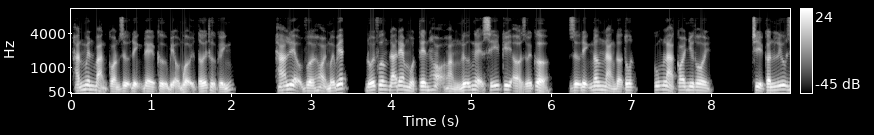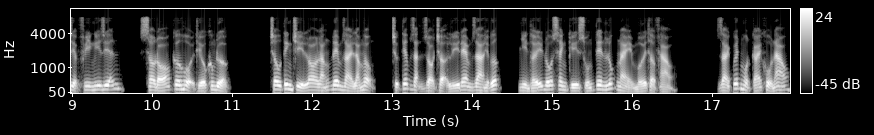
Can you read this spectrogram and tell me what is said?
hắn nguyên bản còn dự định đề cử biểu mội tới thử kính. Há liệu vừa hỏi mới biết, đối phương đã đem một tên họ hoàng nữ nghệ sĩ kia ở dưới cờ, dự định nâng nàng đỡ tốt cũng là coi như thôi. Chỉ cần lưu diệp phi nghĩ diễn, sau đó cơ hội thiếu không được. Châu tinh chỉ lo lắng đêm dài lắm ngộng, trực tiếp dặn dò trợ lý đem ra hiệp ước, nhìn thấy đỗ xanh ký xuống tên lúc này mới thở phào. Giải quyết một cái khổ não,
